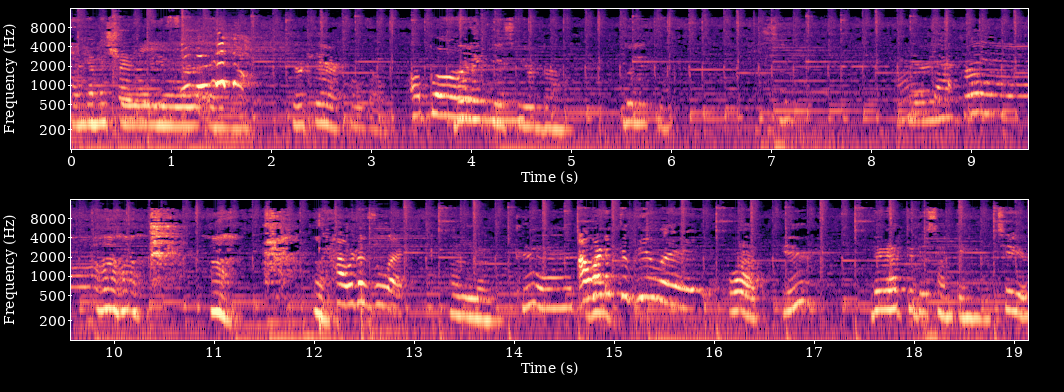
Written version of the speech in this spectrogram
I'm gonna show you your uh, your hair. Hold on. A Go boy. like this, you're done. Go like that. There you go. How does it look? I look good. I want it to be like. What? Here? Do you have to do something here too?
